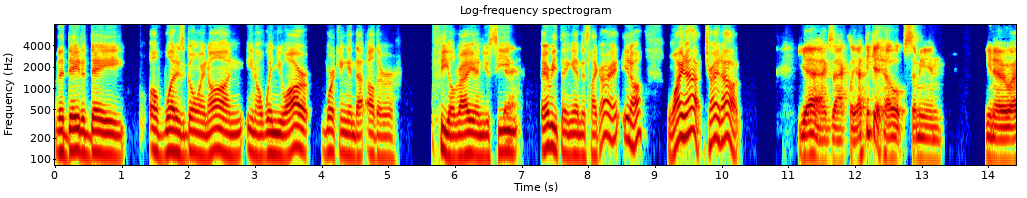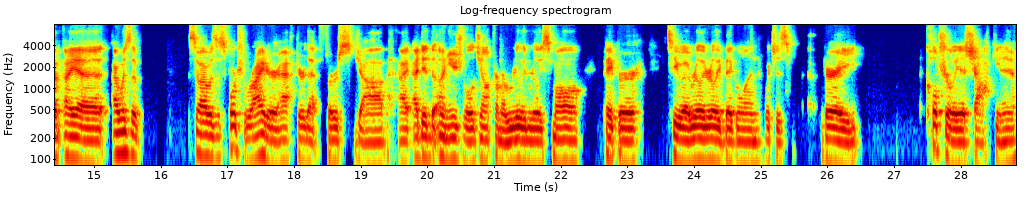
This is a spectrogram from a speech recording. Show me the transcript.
the day to day of what is going on. You know when you are working in that other field, right? And you see Yeah. everything, and it's like, all right, you know, why not try it out? Yeah, exactly. I think it helps. I mean, you know, I I, uh, I was a so I was a sports writer after that first job. I, I did the unusual jump from a really really small paper to a really really big one, which is very culturally a shock, you know.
